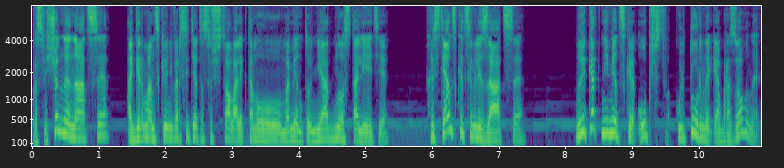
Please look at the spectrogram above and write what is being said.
Просвещенная нация, а германские университеты существовали к тому моменту не одно столетие, христианская цивилизация. Ну и как немецкое общество, культурное и образованное,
